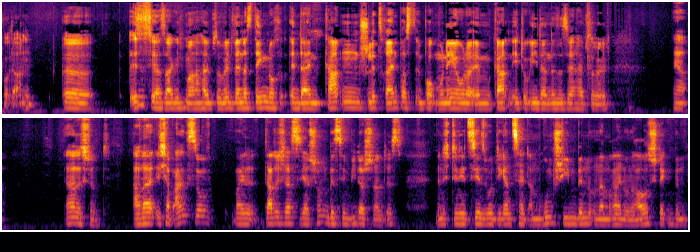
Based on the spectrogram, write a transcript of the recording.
Oder an. Äh, ist es ja, sage ich mal, halb so wild. Wenn das Ding noch in deinen Kartenschlitz reinpasst im Portemonnaie oder im Kartenetui, dann ist es ja halb so wild. Ja. Ja, das stimmt. Aber ich habe Angst so, weil dadurch, dass es ja schon ein bisschen Widerstand ist, wenn ich den jetzt hier so die ganze Zeit am Rumschieben bin und am Rein- und Rausstecken bin,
